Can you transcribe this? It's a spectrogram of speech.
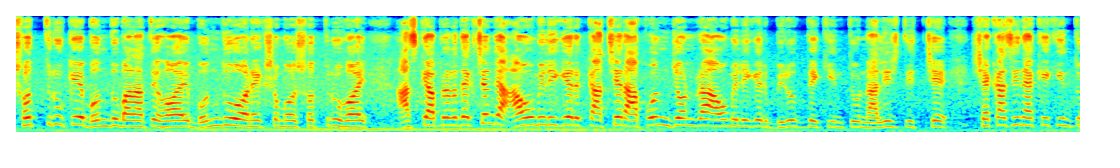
শত্রুকে বন্ধু বানাতে হয় বন্ধু অনেক সময় শত্রু হয়। আজকে আপনারা দেখছেন যে আওয়ামী লীগের কাছের আপনজনরা আওয়ামী লীগের বিরুদ্ধে কিন্তু নালিশ দিচ্ছে। শেখ হাসিনাকে কিন্তু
